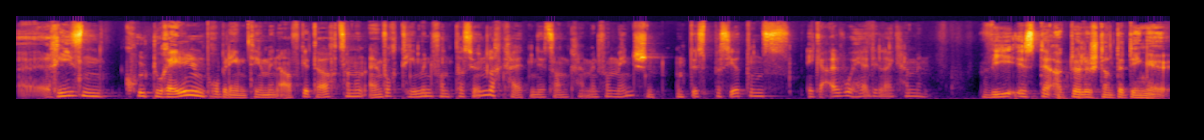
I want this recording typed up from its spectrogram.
äh, riesen kulturellen Problemthemen aufgetaucht, sondern einfach Themen von Persönlichkeiten, die zusammenkommen, von Menschen. Und das passiert uns, egal woher die Leute kommen. Wie ist der aktuelle Stand der Dinge?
